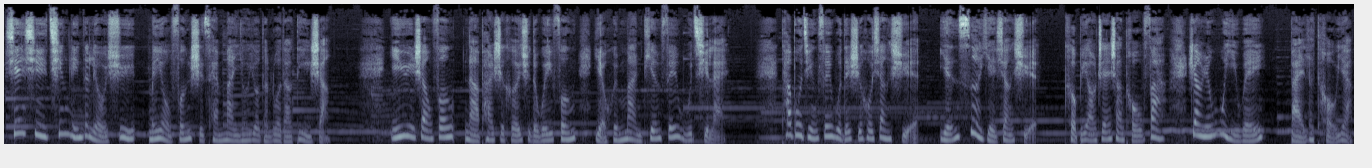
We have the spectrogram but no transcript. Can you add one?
纤细轻灵的柳絮，没有风时才慢悠悠地落到地上，一遇上风，哪怕是和煦的微风，也会漫天飞舞起来。它不仅飞舞的时候像雪，颜色也像雪。可不要沾上头发，让人误以为白了头呀。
